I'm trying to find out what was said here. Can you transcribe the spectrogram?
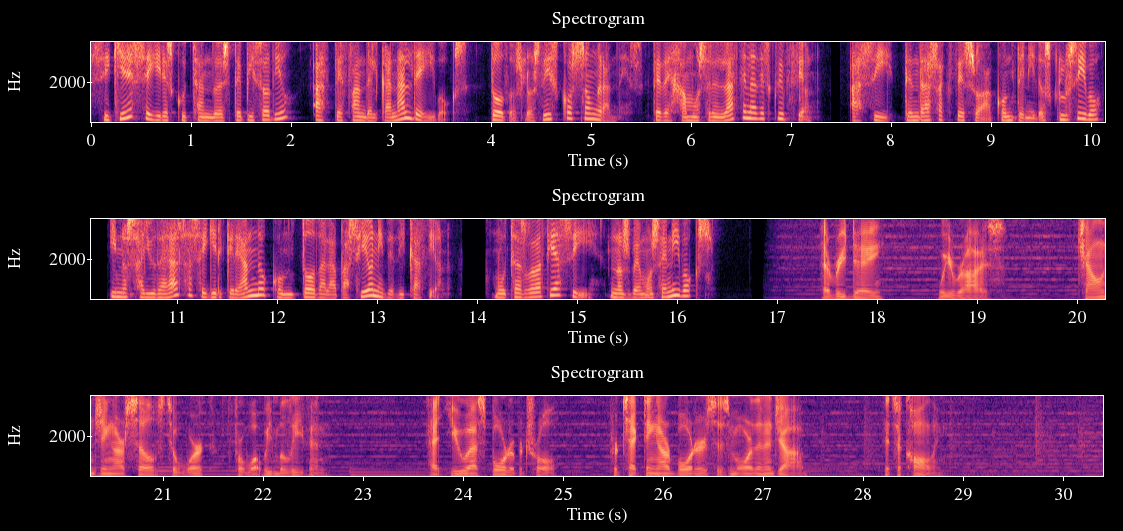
Si quieres seguir escuchando este episodio, hazte fan del canal de iVoox. Todos los discos son grandes. Te dejamos el enlace en la descripción. Así tendrás acceso a contenido exclusivo y nos ayudarás a seguir creando con toda la pasión y dedicación. Muchas gracias y nos vemos en iVoox. Every day, we rise, challenging ourselves to work for what we believe in. At U.S. Border Patrol, protecting our borders is more than a job, it's a calling.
